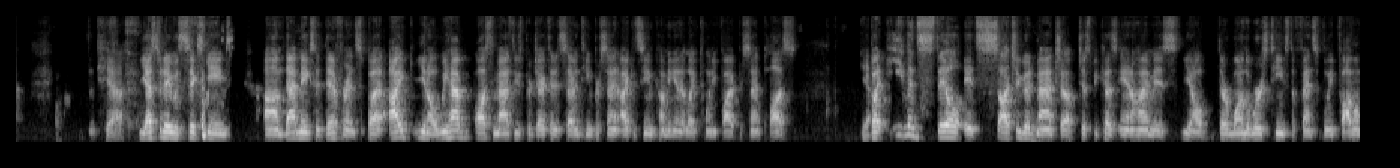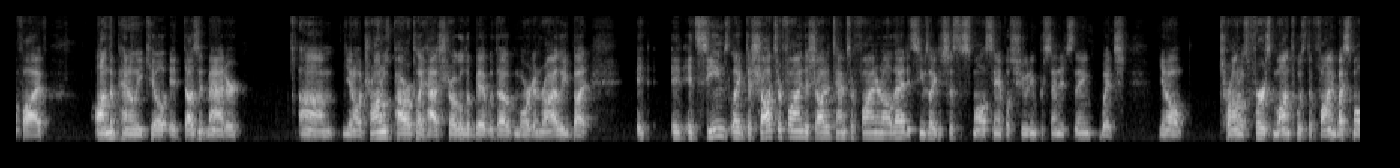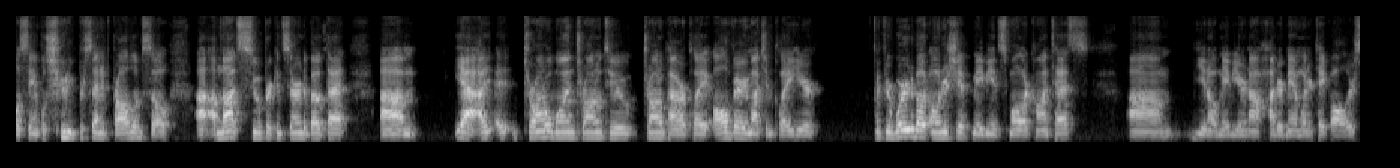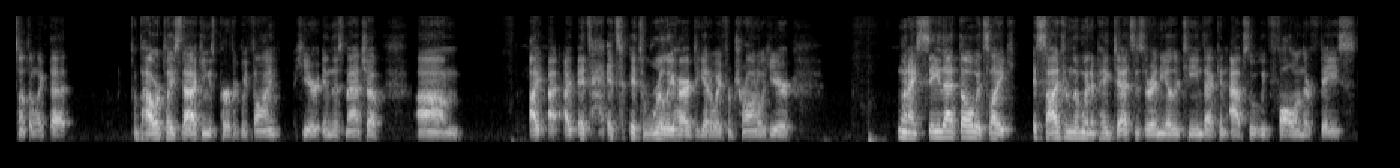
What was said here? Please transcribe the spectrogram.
yeah. Yesterday was six games. Um, that makes a difference. But I, you know, we have Auston Matthews projected at 17%. I could see him coming in at like 25% plus. Yeah. But even still, it's such a good matchup just because Anaheim is, you know, they're one of the worst teams defensively, five on five on the penalty kill. It doesn't matter. Um, you know, Toronto's power play has struggled a bit without Morgan Rielly, but it, it it seems like the shots are fine, the shot attempts are fine, and all that. It seems like it's just a small sample shooting percentage thing, which you know, Toronto's first month was defined by small sample shooting percentage problems. So uh, I'm not super concerned about that. Um, yeah, I, I, Toronto one, Toronto two, Toronto power play, all very much in play here. If you're worried about ownership, maybe in smaller contests, um, you know, maybe you're not hundred man winner take all or something like that. Power play stacking is perfectly fine here in this matchup. Um, I, I, it's it's it's really hard to get away from Toronto here. When I say that though, it's like aside from the Winnipeg Jets, is there any other team that can absolutely fall on their face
